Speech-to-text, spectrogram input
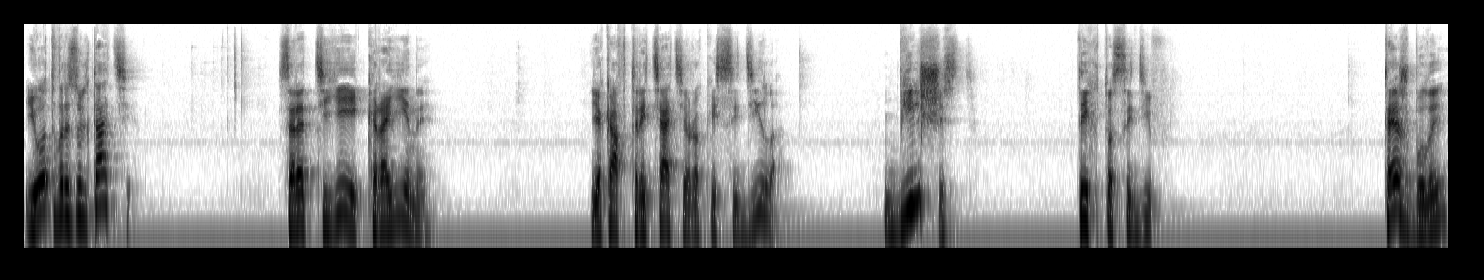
І от в результаті серед тієї країни, яка в 30-ті роки сиділа, більшість тих, хто сидів, теж були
